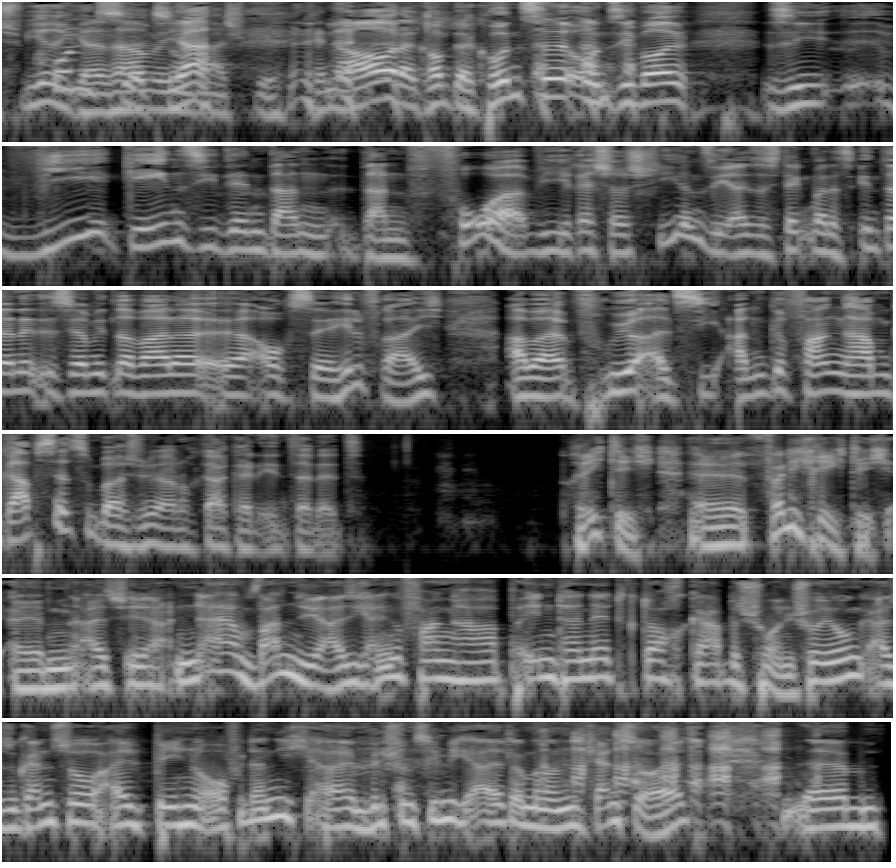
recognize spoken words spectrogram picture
schwierigen Kunze haben. zum ja, Beispiel. genau, da kommt der Kunze und Sie wollen, Sie, wie gehen Sie denn dann dann vor? Wie recherchieren Sie? Also ich denke mal, das Internet ist ja mittlerweile äh, auch sehr hilfreich, aber früher, als Sie angefangen haben, gab es ja zum Beispiel ja noch gar kein Internet. Richtig, äh, völlig richtig. Ähm, als wir, na, wann wir, als ich angefangen habe, Internet, doch gab es schon. Entschuldigung, also ganz so alt bin ich nur auch wieder nicht. Äh, bin schon ziemlich alt, aber noch nicht ganz so alt. Ähm,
